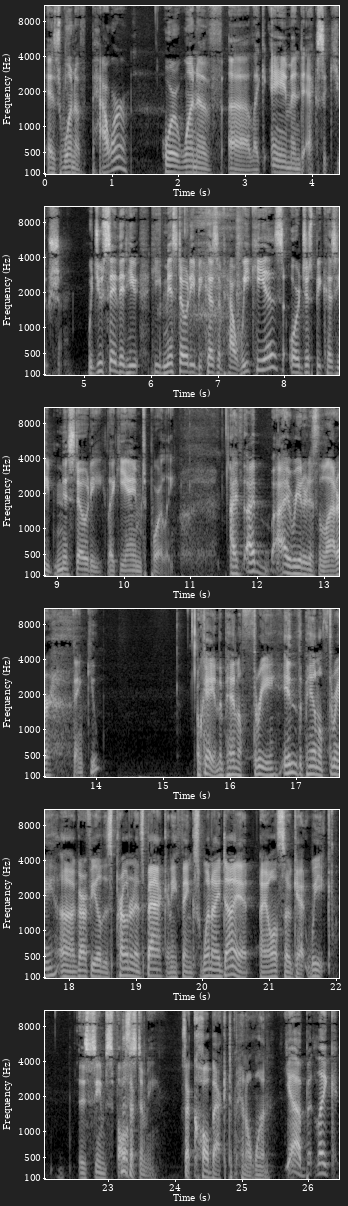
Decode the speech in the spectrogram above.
as one of power or one of uh, like aim and execution? Would you say that he, he missed Odie because of how weak he is, or just because he missed Odie, like he aimed poorly? I, I I read it as the latter. Thank you. Okay, in the panel three, in the panel three, uh, Garfield is prone on his back, and he thinks, "When I diet, I also get weak." This seems false This is- to me. It's a callback to panel one. Yeah, but like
